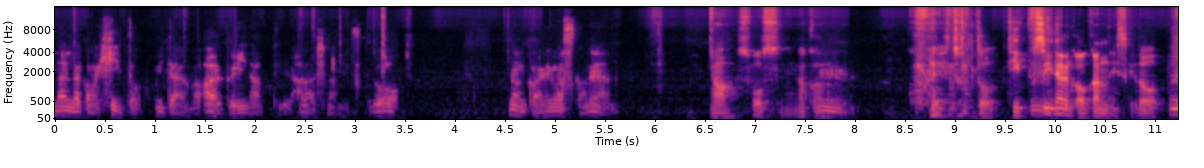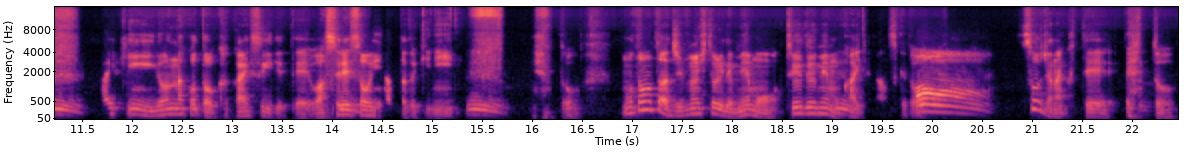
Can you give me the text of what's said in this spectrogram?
何らかのヒントみたいなのがあるといいなっていう話なんですけど、なんかありますかね？あ、そうっすね。なんか、うん。これちょっと tips になるかわかんないですけど、うん。最近いろんなことを抱えすぎてて忘れそうになった時に、うん。えっと、もともとは自分一人でメモ、トゥードゥメモ書いてたんですけど。そうじゃなくて、えっと、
